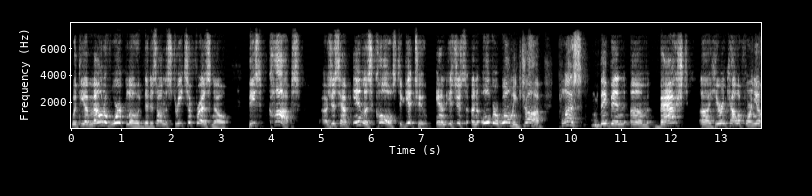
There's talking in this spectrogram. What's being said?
with the amount of workload that is on the streets of Fresno, these cops uh, just have endless calls to get to. And it's just an overwhelming job. Plus, they've been um, bashed uh, here in California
